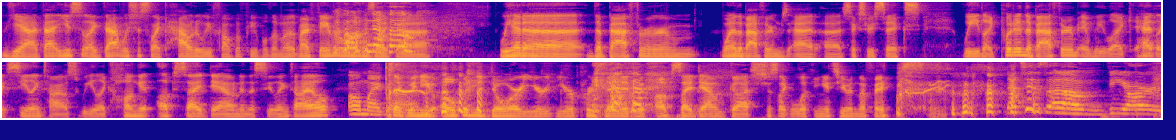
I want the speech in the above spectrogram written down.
yeah, that used to like that was just like how do we fuck with people the most? My favorite Oh, one was like uh we had a the bathroom one of the bathrooms at uh 636 we like put it in the bathroom and we like it had like ceiling tiles so we like hung it upside down in the ceiling tile Oh my god. it's like when you open the door you're you're presented with upside down gus just like looking at you in the face That's his um VR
